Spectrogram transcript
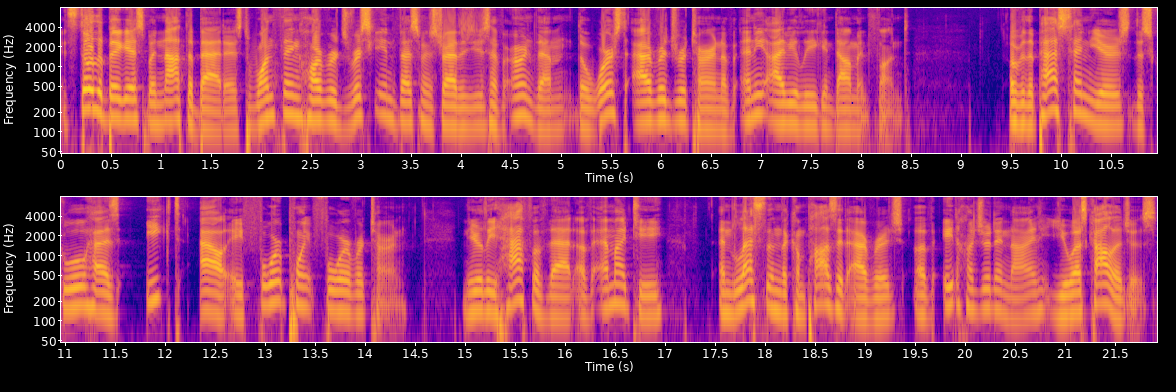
It's still the biggest, but not the baddest. One thing Harvard's risky investment strategies have earned them the worst average return of any Ivy League endowment fund. Over the past 10 years, the school has eked out a 4.4 return. nearly half of that of MIT, and less than the composite average of 809 U.S. colleges.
